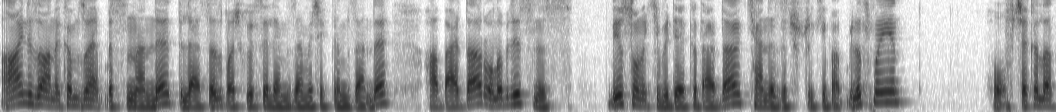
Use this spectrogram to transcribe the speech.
Aynı zamanda kanalımıza yapmasından de dilerseniz başka üstelerimizden ve çeklerimizden de haberdar olabilirsiniz. Bir sonraki videoya kadar da kendinize çok çok iyi bakmayı unutmayın. Hoşçakalın.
